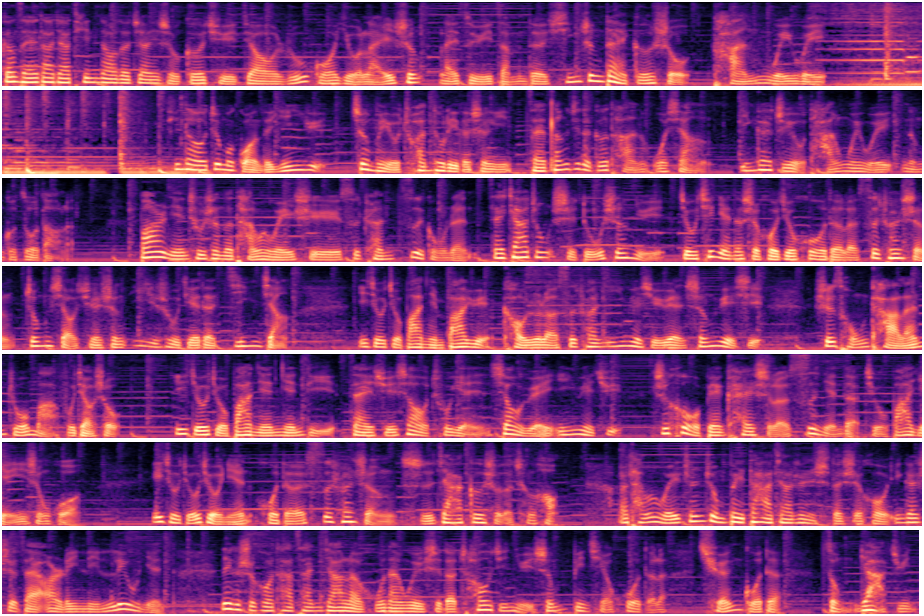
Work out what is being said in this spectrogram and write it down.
刚才大家听到的这样一首歌曲叫《如果有来生》，来自于咱们的新生代歌手谭维维。听到这么广的音域，这么有穿透力的声音，在当今的歌坛，我想应该只有谭维维能够做到了。八二年出生的谭维维是四川自贡人，在家中是独生女。九七年的时候就获得了四川省中小学生艺术节的金奖。一九九八年八月考入了四川音乐学院声乐系，师从卡兰卓玛副教授。一九九八年年底在学校出演校园音乐剧，之后便开始了四年的酒吧演艺生活。一九九九年获得四川省十佳歌手的称号。而谭维维真正被大家认识的时候，应该是在二零零六年，那个时候她参加了湖南卫视的超级女声，并且获得了全国的总亚军。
